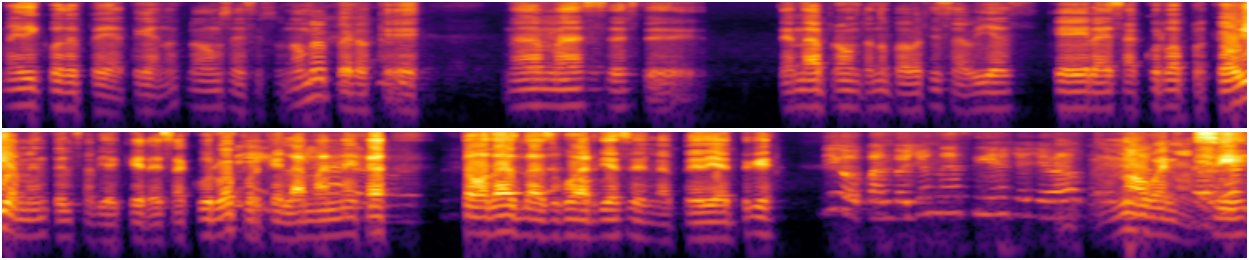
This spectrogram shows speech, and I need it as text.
médico de pediatría, ¿no? No vamos a decir su nombre, pero que nada más este, te andaba preguntando para ver si sabías qué era esa curva, porque obviamente él sabía que era esa curva Sí, porque la claro. maneja todas las guardias en la pediatría. Digo, cuando yo nací él ya llevaba No, bueno, sí,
